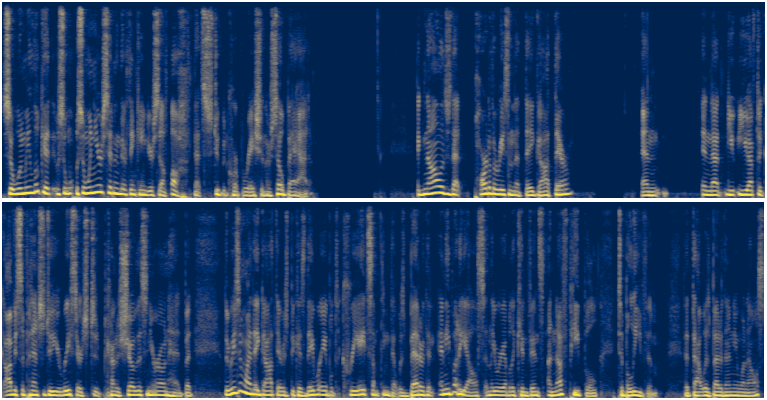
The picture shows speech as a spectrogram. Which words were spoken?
So when we look at so so when you're sitting there thinking to yourself, "Oh, that stupid corporation, they're so bad." Acknowledge that part of the reason that they got there and and that you, you have to obviously potentially do your research to kind of show this in your own head. But the reason why they got there is because they were able to create something that was better than anybody else, and they were able to convince enough people to believe them that that was better than anyone else.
